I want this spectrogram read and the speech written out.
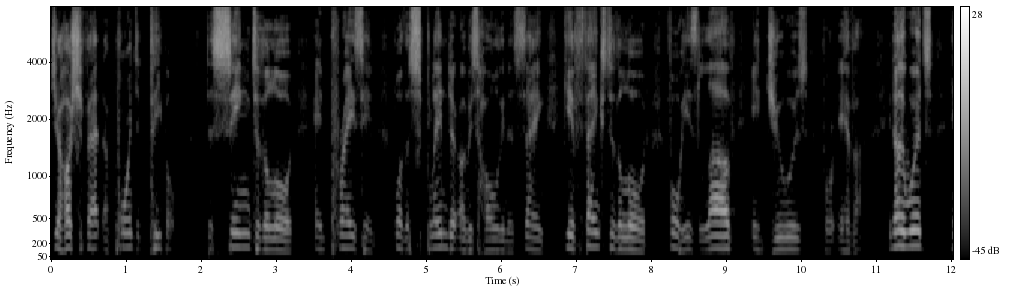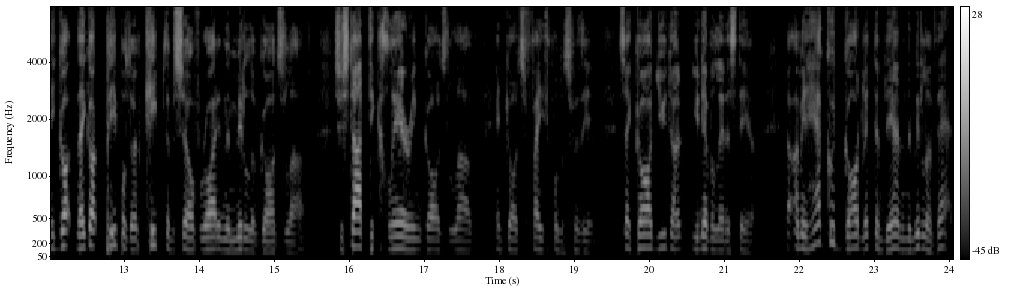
Jehoshaphat appointed people to sing to the Lord and praise him for the splendor of his holiness, saying, Give thanks to the Lord, for his love endures forever. In other words, he got, they got people to keep themselves right in the middle of God's love, to start declaring God's love and God's faithfulness for them. Say, God, you don't, you never let us down. I mean, how could God let them down in the middle of that?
